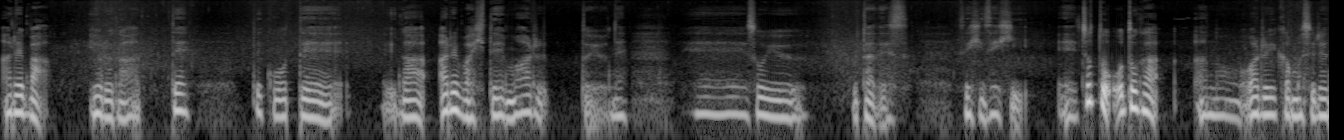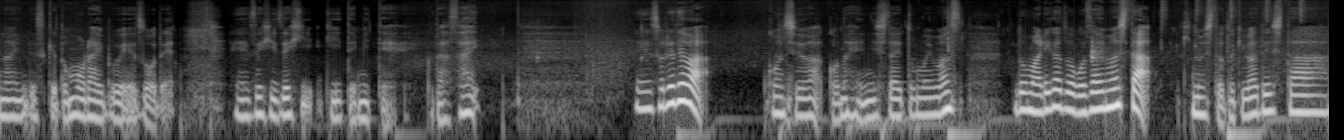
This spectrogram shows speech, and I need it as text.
あれば夜があってで肯定があれば否定もあるというね、えー、そういう歌です。ぜひぜひ、えー、ちょっと音があの悪いかもしれないんですけどもライブ映像で、えー、ぜひぜひ聴いてみてください、えー、それでは今週はこの辺にしたいと思いますどうもありがとうございました。木下時和でした。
